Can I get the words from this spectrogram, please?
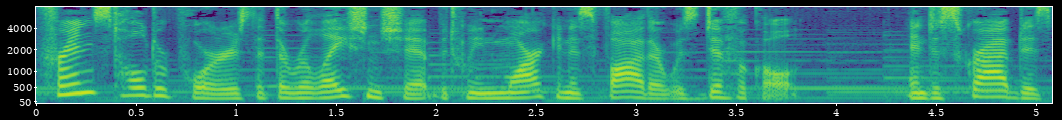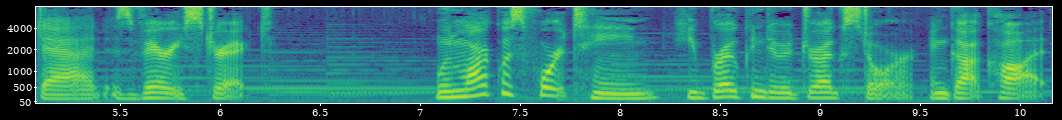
Friends told reporters that the relationship between Mark and his father was difficult and described his dad as very strict. When Mark was 14, he broke into a drugstore and got caught.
